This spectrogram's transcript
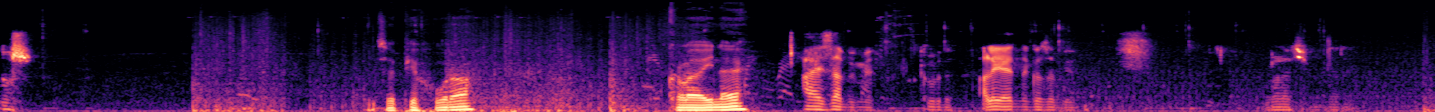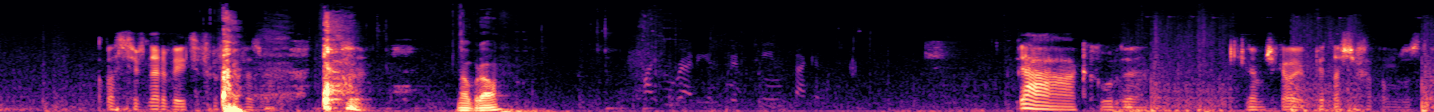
Noż. Widzę piechura. Kolejny. Aj, zabił mnie. Kurde. Ale ja jednego zabiłem. Dobra, lecimy dalej. Zobaczcie w nerwy i cyfrówkę wezmę. Dobra. Jak, kurde. Chwilę ciekawe, 15 HP mu zostało.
